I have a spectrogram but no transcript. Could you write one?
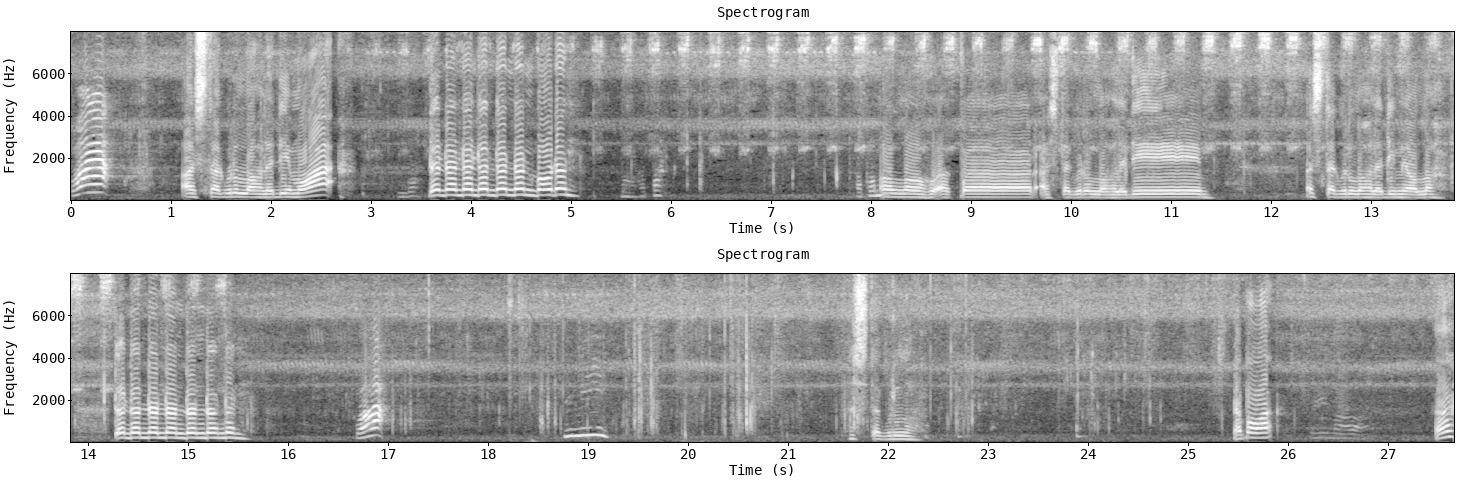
wa Astagfirullahaladzim, wa Dan, dan, dan, dan, dan, dan, bawa dan. Apa? Apa, Allahu Akbar. Astagfirullahaladzim. Astagfirullahaladzim, ya Allah. Dan, dan, dan, dan, dan, dan, dan. Wa. Ini. Astagfirullah. Kenapa, Wak? Hah?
